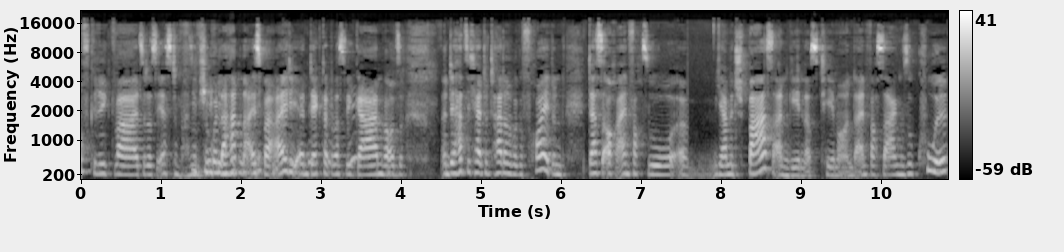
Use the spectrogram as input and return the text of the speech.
aufgeregt war, als er das erste Mal so ein Schokoladeneis bei Aldi entdeckt hat, was vegan war und so. Und der hat sich halt total darüber gefreut und das auch einfach so ähm, ja mit Spaß angehen, das Thema und einfach sagen, so cool,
